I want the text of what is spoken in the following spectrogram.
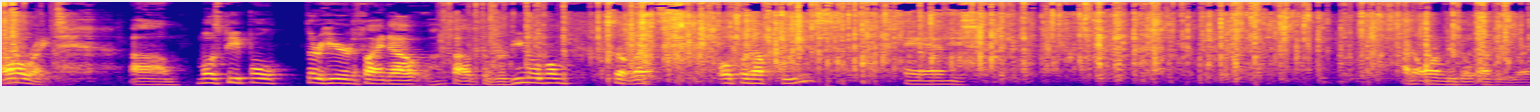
all right. Um, most people, they're here to find out about the review of them. So let's open up these and I don't want them to go everywhere.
